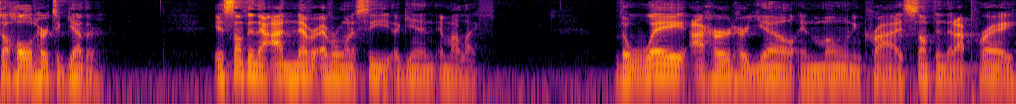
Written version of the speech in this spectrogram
to hold her together is something that I never ever want to see again in my life. The way I heard her yell and moan and cry is something that I pray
